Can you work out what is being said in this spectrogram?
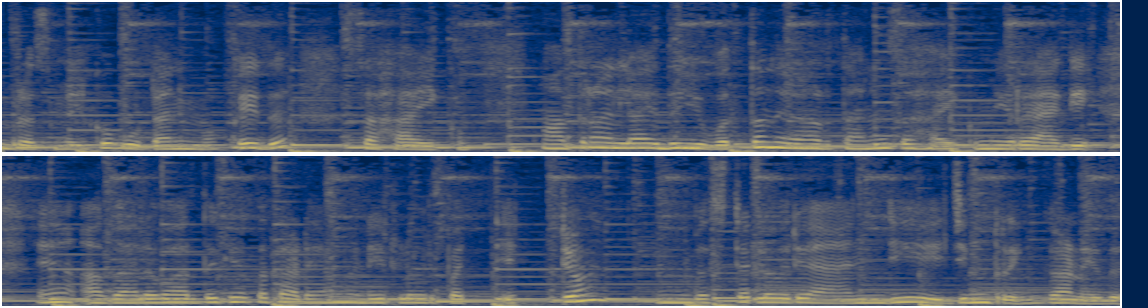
ബ്രസ്റ്റ് മിൽക്ക് കൂട്ടാനും ഒക്കെ ഇത് സഹായിക്കും. മാത്രമല്ല ഇത് യുവത്വം നിലനിർത്താനും സഹായിക്കും ഈ റാഗി. അകാല വാർദ്ധക്യമൊക്കെ തടയാൻ വേണ്ടിയിട്ടുള്ള ഒരു ഏറ്റവും ബെസ്റ്റുള്ള ഒരു ആന്റി ഏജിങ് ഡ്രിങ്കാണിത്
